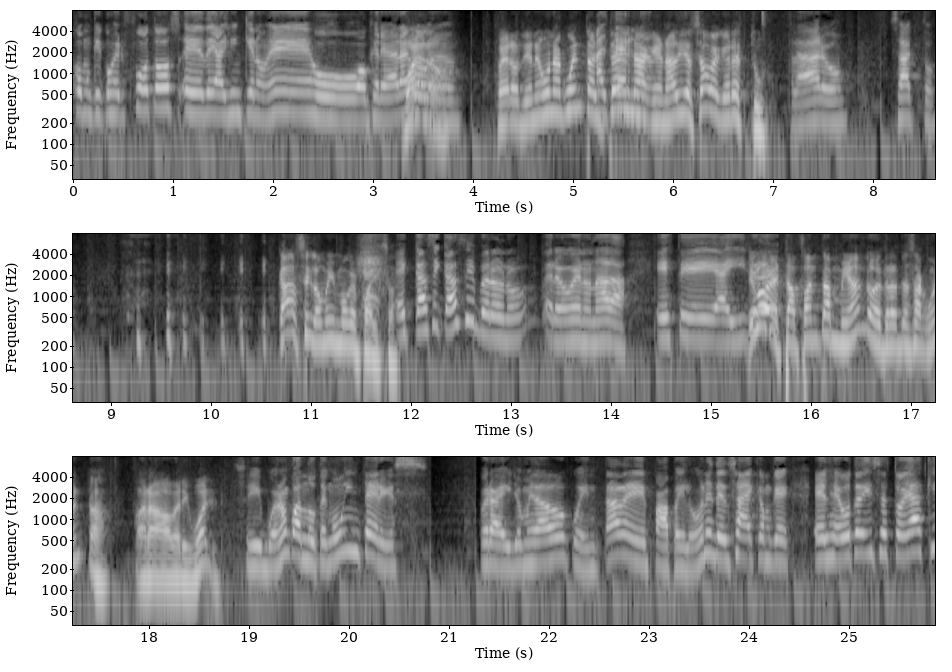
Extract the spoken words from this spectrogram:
como que coger fotos eh, de alguien que no es o crear algo. Bueno, pero tienes una cuenta alterna, Alterna. que nadie sabe que eres tú. Claro, exacto. Casi lo mismo que falsa. Es casi, casi, pero no. Pero bueno, nada. Este, ahí. Sí, yo- porque estás fantasmeando detrás de esa cuenta para averiguar. Sí, bueno, cuando tengo un interés. Pero ahí yo me he dado cuenta de papelones, de, ¿sabes? Como que el jevo te dice, estoy aquí,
